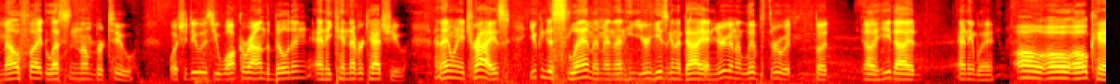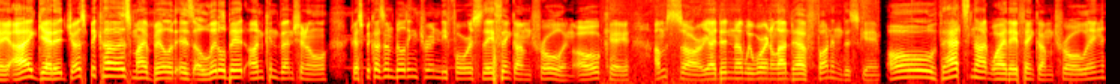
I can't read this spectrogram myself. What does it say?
Malphite lesson number two. What you do is you walk around the building, and he can never catch you. And then when he tries, you can just slam him, and then he, he's gonna die, and you're gonna live through it, but uh, he died anyway. Oh, oh, okay, I get it. Just because my build is a little bit unconventional, just because I'm building Trinity Force, they think I'm trolling. Okay, I'm sorry, I didn't know we weren't allowed to have fun in this game. Oh, that's not why they think I'm trolling.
